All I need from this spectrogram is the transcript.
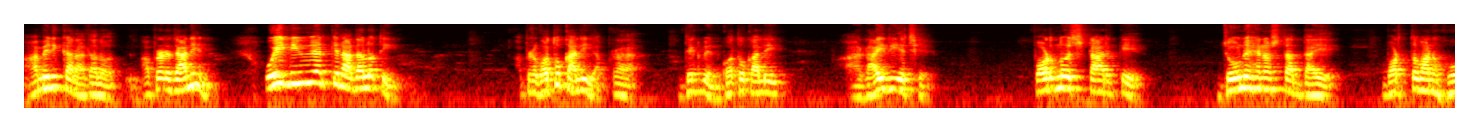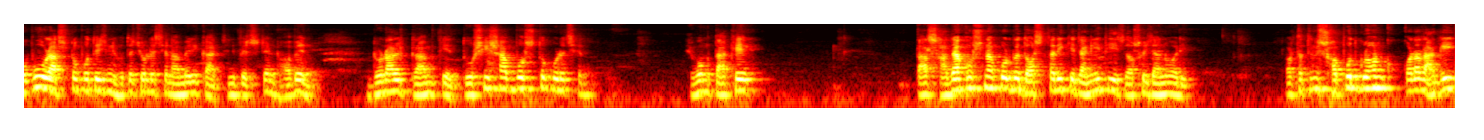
আমেরিকার আদালত। আপনারা জানেন? ওই নিউ ইয়র্কের আদালতেই আপনারা গতকালই আপনারা দেখবেন, গতকালই রায় দিয়েছে পর্ণ স্টারকে যৌন হেনস্থার দায়ে বর্তমান হবু রাষ্ট্রপতি যিনি হতে চলেছেন আমেরিকার, যিনি প্রেসিডেন্ট হবেন, ডোনাল্ড ট্রাম্পকে দোষী সাব্যস্ত করেছেন এবং তাকে তার সাজা ঘোষণা করবে দশ তারিখে জানিয়ে দিয়েছে, দশই জানুয়ারি। অর্থাৎ তিনি শপথ গ্রহণ করার আগেই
